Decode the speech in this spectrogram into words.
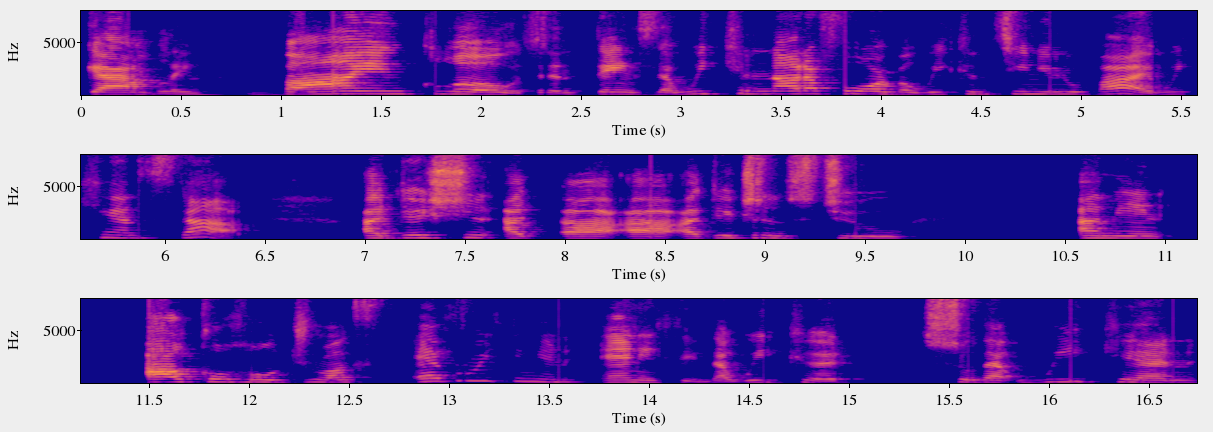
gambling, buying clothes and things that we cannot afford, but we continue to buy. We can't stop. Addiction, uh, uh, addictions to, I mean, alcohol, drugs, everything and anything that we could so that we can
